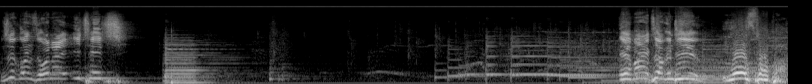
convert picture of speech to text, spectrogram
zvigonzoona ichechi Am I talking to you? Yes, Papa.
